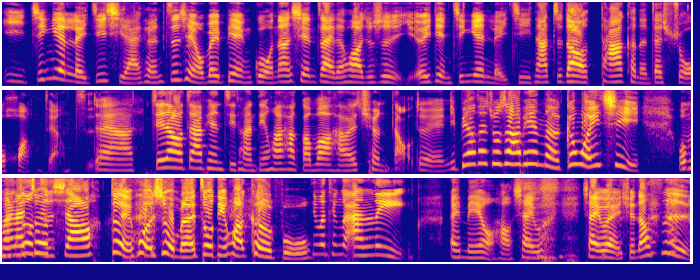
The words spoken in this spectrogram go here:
以经验累积起来，可能之前有被骗过，那现在的话就是有一点经验累积，他知道他可能在说谎这样子。对啊，接到诈骗集团电话，他搞不好还会劝导，对你不要再做诈骗了。跟我一起，我们来做直销，对，或者是我们来做电话客服。你有没有听过安利？哎，没有。好，下一位，下一位，选到四，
